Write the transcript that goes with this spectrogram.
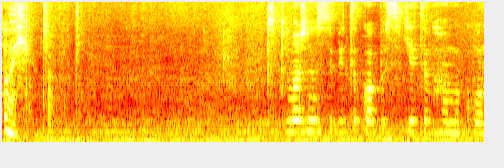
Ой. Тут можна собі тако посидіти в гамаку.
